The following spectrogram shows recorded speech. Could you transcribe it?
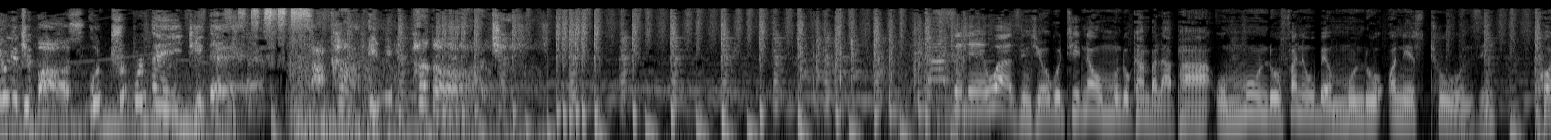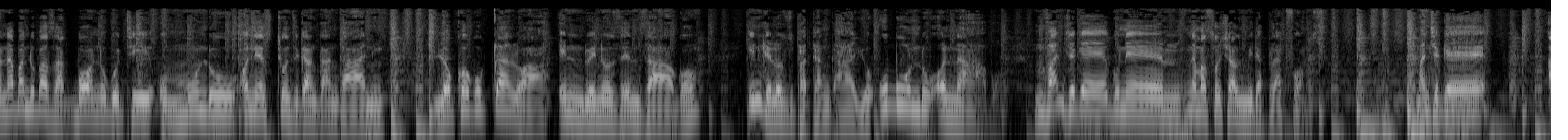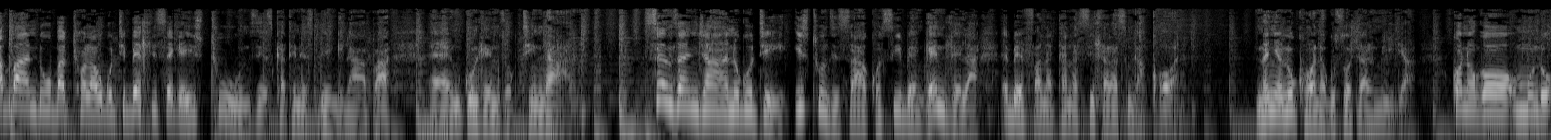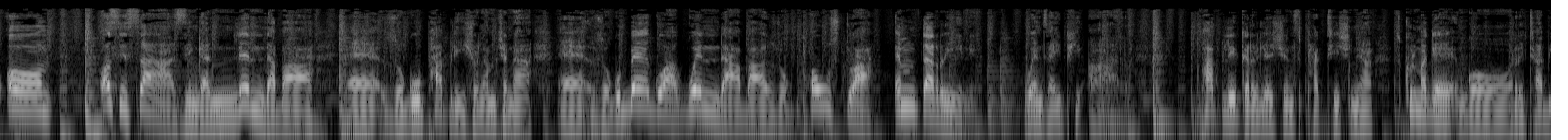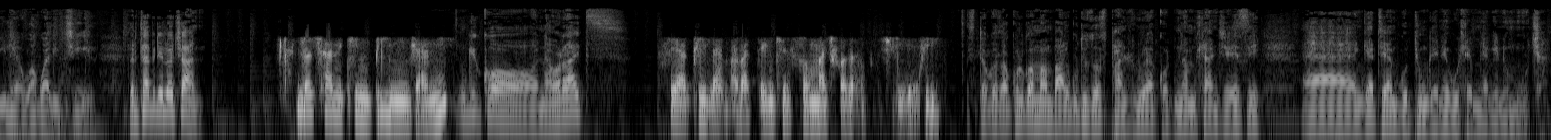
community bus ku-triple ats akha imiphakathi sele wazi nje ukuthi na umuntu ukuhamba lapha umuntu ufanele ube umuntu onesithunzi. Khona abantu baza kubona ukuthi umuntu onesithunzi kangangani. Lokho kuqalwa endweni ozenzako indlela oziphatha ngayo ubuntu onabo. Mvanje-ke kunama-social media platforms. Manje-ke abantu bathola ukuthi behliseke isithunzi esikhathini esiningi lapha eh, enkundleni zokuthindana senza njani ukuthi isithunzi sakho sibe ngendlela ebefana thana sihlala singakhona? Nanyena ukhona ku-social media khonoko umuntu o osisazi ngale ndaba eh zokupublishwa namtshana eh zokubekwa kwendaba zokupostwa emtarini wenza i-PR public relations practitioner. Sikhuluma ke ngorithabile wakwalithile rithabile lotshani? Lotshani king b njani ngikhona alright siyaphila baba. Thank you so much for the opportunity. Sithokoza kakhulu kwamambala ukuthi uzosiphandlulula kodwa namhlanje si. Eh ngiyathemba ukuthi ungene kuhle eminyakeni omutsha.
